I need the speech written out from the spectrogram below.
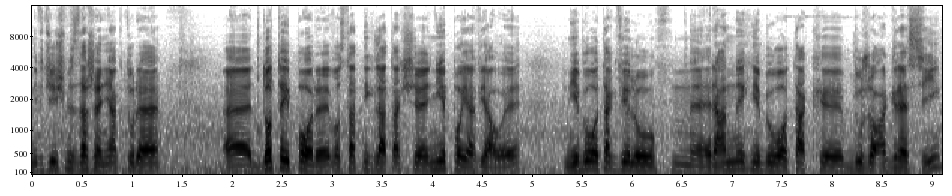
widzieliśmy zdarzenia, które do tej pory w ostatnich latach się nie pojawiały. Nie było tak wielu mm, rannych, nie było tak e, dużo agresji,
